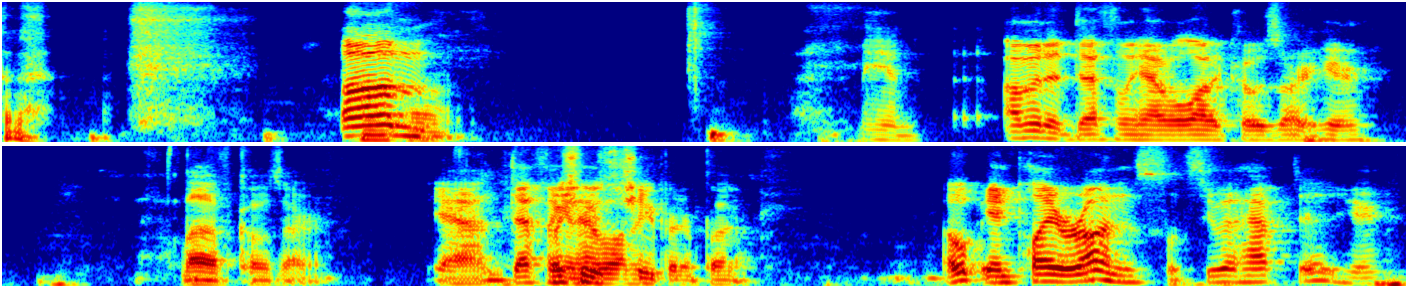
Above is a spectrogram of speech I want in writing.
um, man, I'm gonna definitely have a lot of Cozart here. Love Cozart. Yeah, definitely Wish it gonna have a was of- cheaper to put. Oh, in play runs. Let's see what Happ did here.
